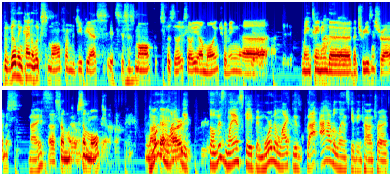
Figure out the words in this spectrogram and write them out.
the building kind of looks small from the GPS. It's just a Mhm. small facility, so you know, mowing, trimming, uh, maintaining the the trees and shrubs, nice. uh, some some mulch. Not more that than hard. likely. So if it's landscaping, more than likely, I, I have a landscaping contract,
